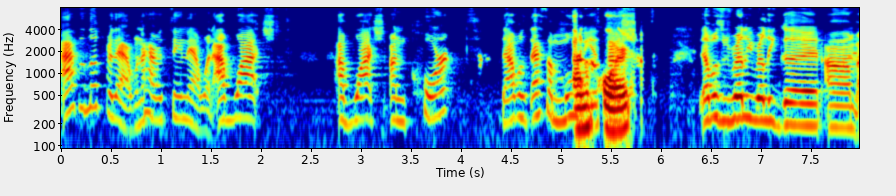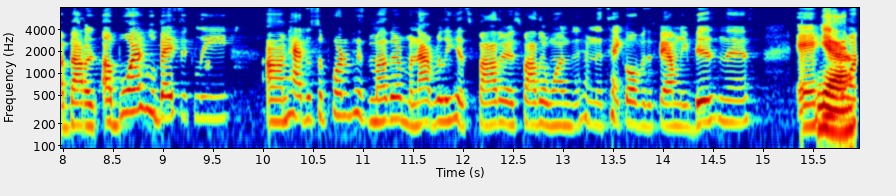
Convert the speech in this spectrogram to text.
I have to look for that one. I haven't seen that one. I've watched I've watched Uncorked. That was that's a movie. Uncorked. That was really really good. Um, about a, a boy who basically um had the support of his mother, but not really his father. His father wanted him to take over the family business, and he Yeah. wanted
